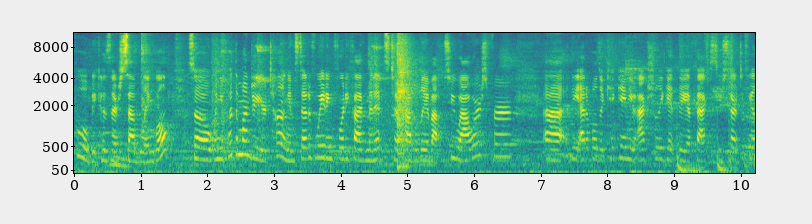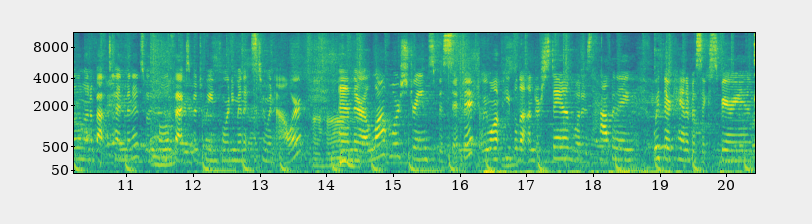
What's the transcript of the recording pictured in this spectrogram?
cool because they're sublingual. So when you put them under your tongue, instead of waiting 45 minutes to probably about two hours for uh, the edible to kick in, you actually get the effects. You start to feel them in about 10 minutes with full effects between 40 minutes to an hour. And they're a lot more strain specific. We want people to understand what is happening with their cannabis experience.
